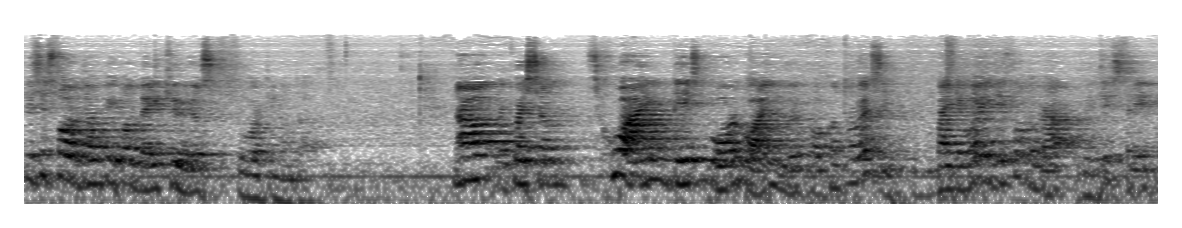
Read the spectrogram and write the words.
This is for young people very curious to working on that. Now the question why this worldwide UFO controversy? By the way, this photograph with this tree,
